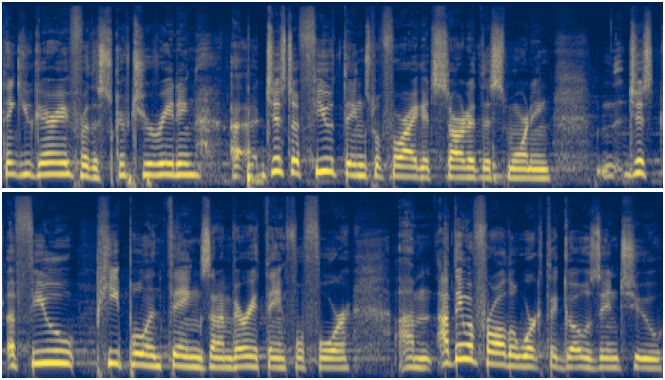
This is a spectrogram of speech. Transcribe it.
Thank you, Gary, for the scripture reading. Uh, just a few things before I get started this morning. Just a few people and things that I'm very thankful for. Um, I'm thankful for all the work that goes into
